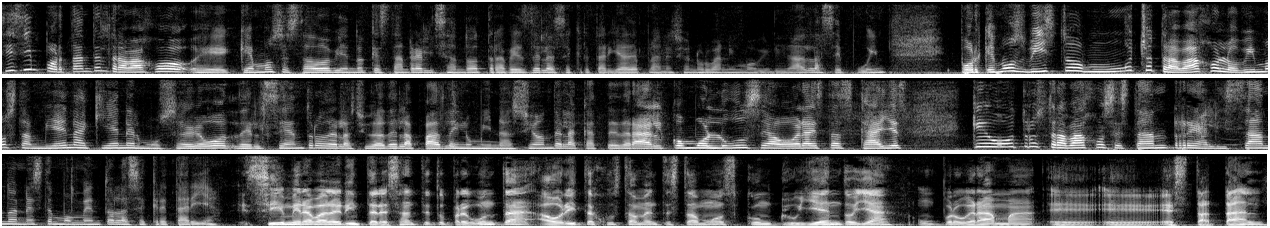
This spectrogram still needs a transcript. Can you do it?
Sí es importante el trabajo eh, que hemos estado viendo que están realizando a través de la Secretaría de Planeación Urbana y Movilidad, la CEPUIM, porque hemos visto mucho trabajo, lo vimos también aquí en el Museo del Centro de la Ciudad de La Paz, la iluminación de la catedral, cómo luce ahora estas calles. ¿Qué otros trabajos están realizando en este momento la Secretaría? Sí, mira, Valeria, interesante tu pregunta. Ahorita justamente estamos concluyendo ya un programa eh, eh, estatal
